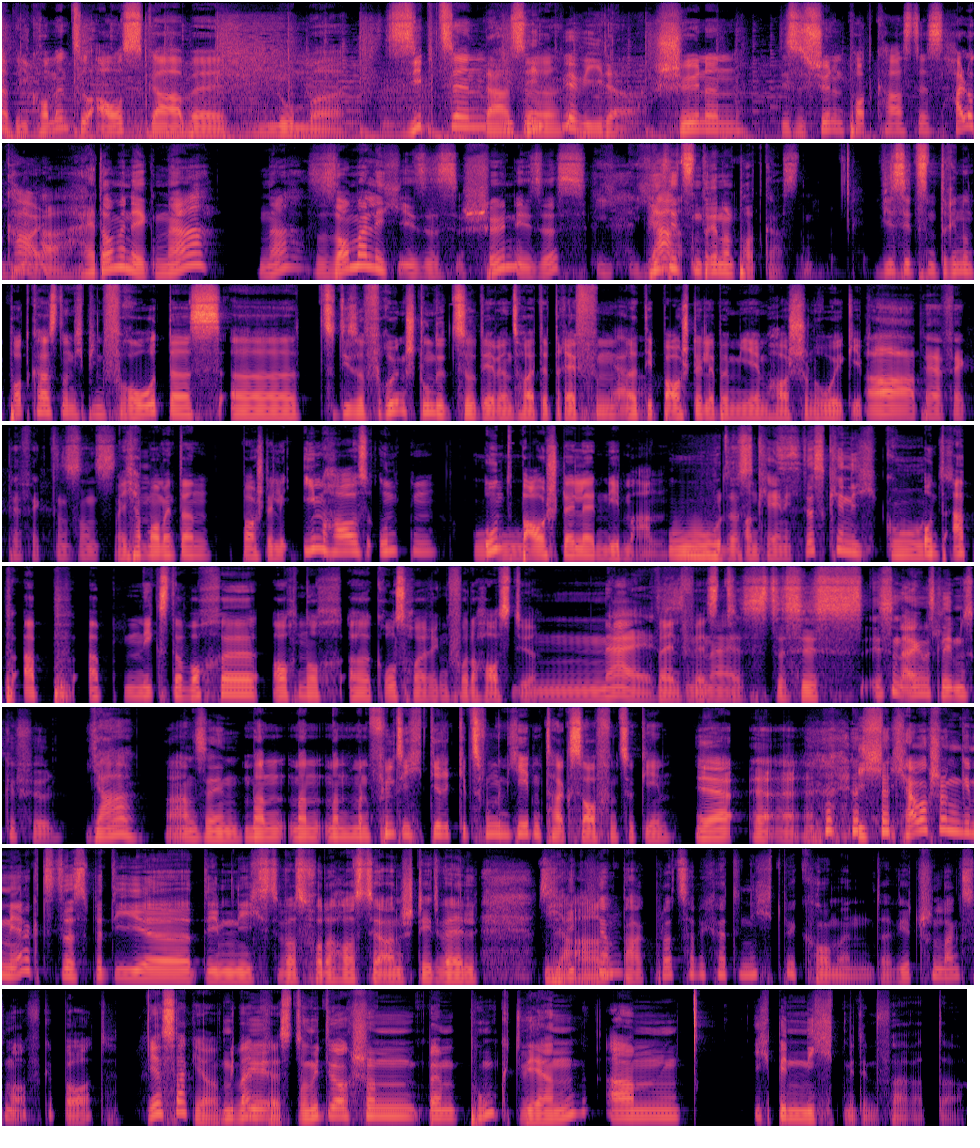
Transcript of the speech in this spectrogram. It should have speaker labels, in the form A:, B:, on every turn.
A: Ja, willkommen zur Ausgabe Nummer 17
B: Da
A: dieser
B: sind wir wieder.
A: schönen, dieses schönen Podcastes. Hallo Karl.
B: Ja, hi Dominik, na? Na, sommerlich ist es, schön ist es. Wir
A: Ja,
B: sitzen drin und podcasten.
A: wir sitzen drin und podcasten und ich bin froh, dass äh, zu dieser frühen Stunde, zu der wir uns heute treffen,
B: Ja.
A: äh, die Baustelle bei mir im Haus schon Ruhe gibt.
B: Ah, perfekt, perfekt. Und sonst.
A: Weil Ich habe momentan Baustelle im Haus unten und
B: Uh.
A: Baustelle nebenan.
B: Uh, das
A: Und-
B: kenne ich. Das kenne ich gut.
A: Und ab, ab, ab nächster Woche auch noch äh, Großheurigen vor der Haustür.
B: nice.
A: Weinfest.
B: Nice. Das ist, ist ein eigenes Lebensgefühl.
A: Ja,
B: Wahnsinn.
A: man, man, man, man fühlt sich direkt gezwungen, jeden Tag saufen zu gehen.
B: Ja, ja, ja. ja. Ich, ich habe auch schon gemerkt, dass bei dir demnächst was vor der Haustür ansteht, weil so
A: Ja.
B: wirklich am Parkplatz habe ich heute nicht bekommen. Da wird schon langsam aufgebaut.
A: Ja, sag ja,
B: Womit wir,
A: Weinfest.
B: womit wir auch schon beim Punkt wären, ähm, ich bin nicht mit dem Fahrrad da.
